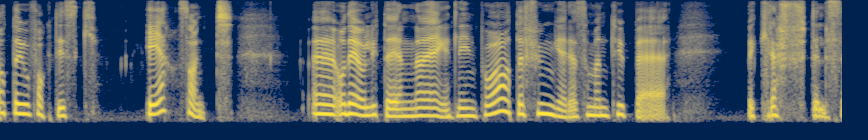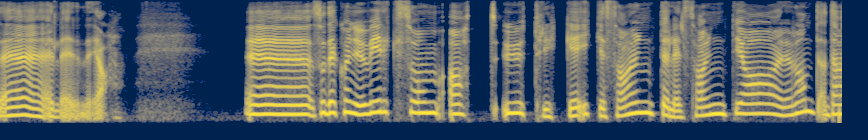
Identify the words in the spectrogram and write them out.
At det jo faktisk er sant. Eh, Og det er jo lytteren egentlig inn på, at det fungerer som en type bekreftelse, eller ja, Så det kan jo virke som at uttrykket 'ikke sant' eller 'sant ja' eller noe, de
